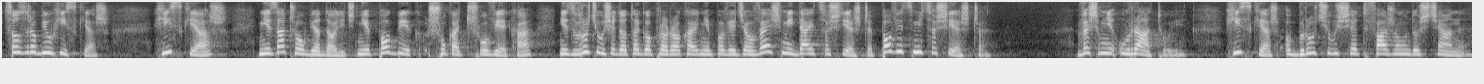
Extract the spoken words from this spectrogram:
Co zrobił Hiskiasz? Hiskiasz nie zaczął biadolić, nie pobiegł szukać człowieka, nie zwrócił się do tego proroka i nie powiedział: Weź mi, daj coś jeszcze, powiedz mi coś jeszcze. Weź mnie, uratuj. Hiskiasz obrócił się twarzą do ściany,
